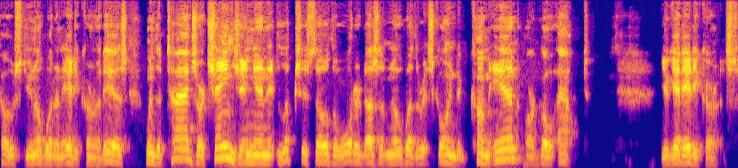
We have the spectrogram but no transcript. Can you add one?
coast, you know what an eddy current is. When the tides are changing and it looks as though the water doesn't know whether it's going to come in or go out, you get eddy currents.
